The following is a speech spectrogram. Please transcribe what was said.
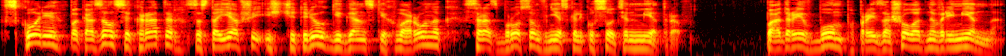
Вскоре показался кратер, состоявший из четырех гигантских воронок с разбросом в несколько сотен метров. Подрыв бомб произошел одновременно,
